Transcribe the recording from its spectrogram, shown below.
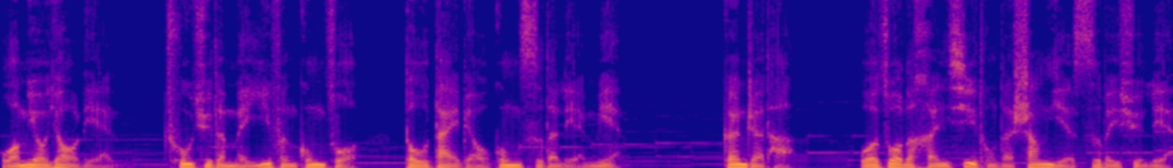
我们要要脸，出去的每一份工作都代表公司的脸面。”跟着他，我做了很系统的商业思维训练，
